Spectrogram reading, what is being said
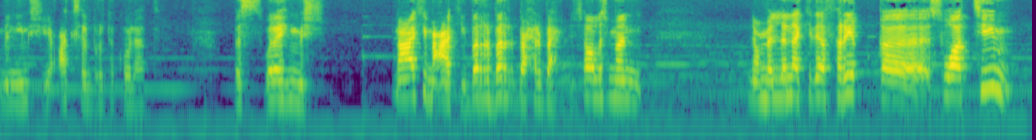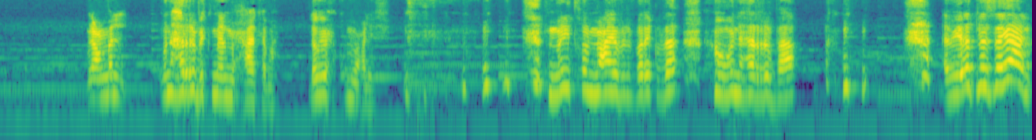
من يمشي عكس البروتوكولات. بس ولا يهمش. معاكي معاكي. بر بر بحر بحر. إن شاء الله شمان نعمل لنا كذا فريق آه، SWAT team ونعمل ونهربك من المحاكمة. لو يحكموا عليش. ما يدخل معايا بالفريق ذا ونهربها. أميرتنا زيان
